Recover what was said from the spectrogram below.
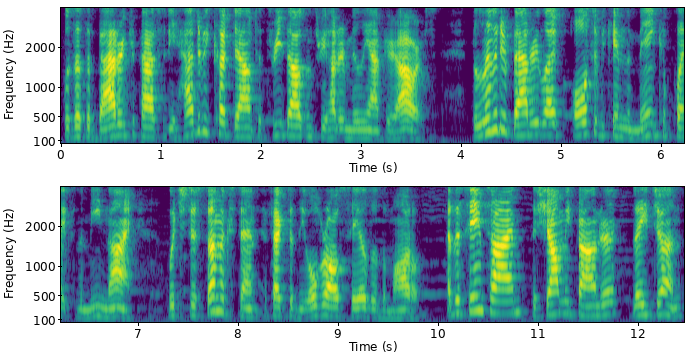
was that the battery capacity had to be cut down to 3300 mAh. The limited battery life also became the main complaint for the Mi 9, which to some extent affected the overall sales of the model. At the same time, the Xiaomi founder, Lei Jun,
